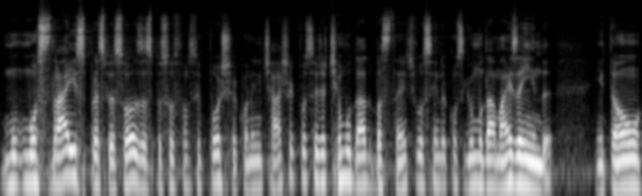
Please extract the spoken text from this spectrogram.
mostrar isso para as pessoas, as pessoas falam assim, poxa, quando a gente acha que você já tinha mudado bastante, você ainda conseguiu mudar mais ainda. Então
